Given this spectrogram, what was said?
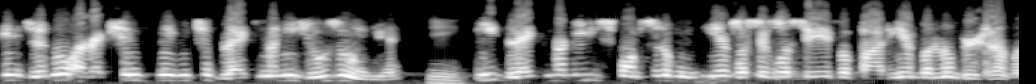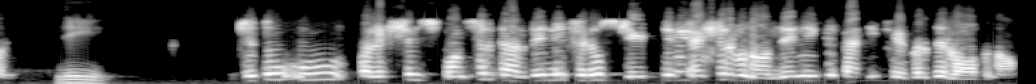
ਕਿ ਜਦੋਂ ਇਲੈਕਸ਼ਨਸ ਦੇ ਵਿੱਚ ਬਲੈਕ ਮਨੀ ਯੂਜ਼ ਹੁੰਦੀ ਹੈ ਜੀ। ਇਹ ਬਲੈਕ ਮਨੀ ਸਪਾਂਸਰ ਹੁੰਦੀ ਹੈ ਵੱਡੇ ਵੱਡੇ ਵਪਾਰੀਆਂ ਵੱਲੋਂ ਬਿਲਡਰਾਂ ਵੱਲੋਂ। ਜੀ। ਜਦੋਂ ਉਹ ਇਲੈਕਸ਼ਨ ਸਪਾਂਸਰ ਕਰਦੇ ਨੇ ਫਿਰ ਉਹ ਸਟੇਟ ਤੇ ਪ੍ਰੈਸ਼ਰ ਬਣਾਉਂਦੇ ਨੇ ਕਿ ਸਾਡੀ ਫੇਵਰ ਦੇ ਲਾਅ ਬਣਾਓ।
